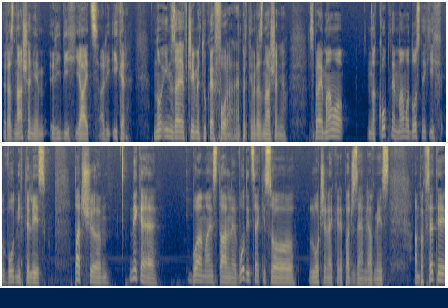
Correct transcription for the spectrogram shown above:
raznašanjem ribjih jajc ali iker. No, in zdaj, v čem je tukaj fora ne, pri tem raznašanju? Spravi, imamo na kopnem imamo dosti nekih vodnih teles. Pač um, neke bolj ali manj stalne vodice, ki so ločene, ker je pač zemlja vmes. Ampak vse te,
